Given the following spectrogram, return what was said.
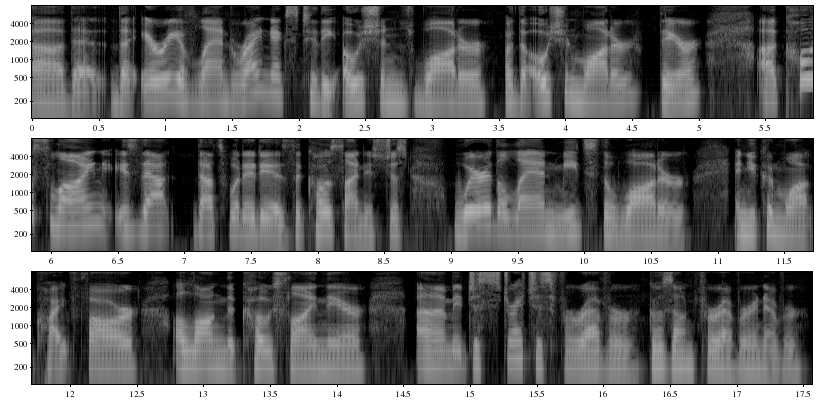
Uh, the the area of land right next to the ocean's water or the ocean water there. Uh, coastline is that that's what it is. The coastline is just where the land meets the water, and you can walk quite far along the coastline there. Um, it just stretches forever, goes on forever and ever.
